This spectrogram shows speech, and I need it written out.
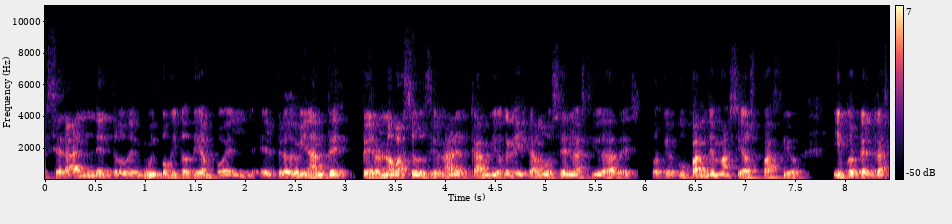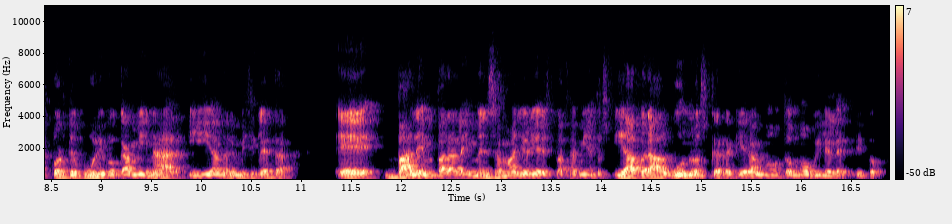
será dentro de muy poquito tiempo el, el, predominante, pero no va a solucionar el cambio que necesitamos en las ciudades, porque ocupan demasiado espacio y porque el transporte público, caminar y andar en bicicleta, eh, valen para la inmensa mayoría de desplazamientos. Y habrá algunos que requieran automóvil eléctrico.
